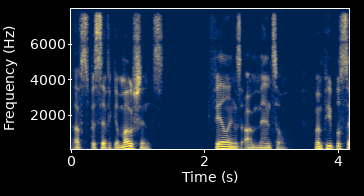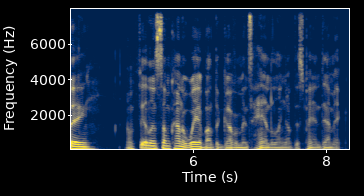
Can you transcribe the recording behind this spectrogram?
of specific emotions. Feelings are mental. When people say, I'm feeling some kind of way about the government's handling of this pandemic,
